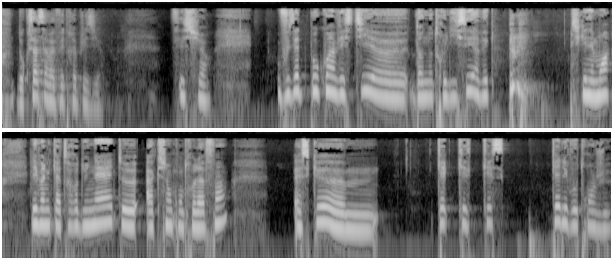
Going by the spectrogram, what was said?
Donc ça, ça m'a fait très plaisir. C'est sûr. Vous êtes beaucoup investi euh, dans notre lycée avec, excusez-moi, les 24 heures du net, euh, Action contre la faim. Est-ce que quel est votre enjeu?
